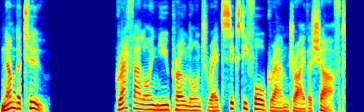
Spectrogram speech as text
Number 2. Grafalloy New Pro Launch Red 64 gram driver shaft.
